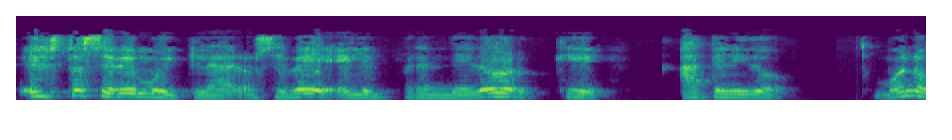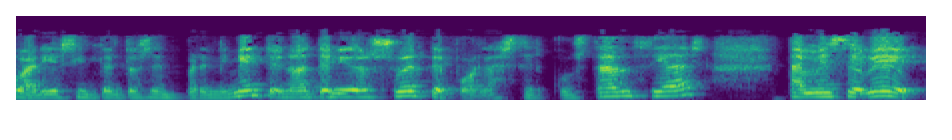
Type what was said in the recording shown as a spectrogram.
Esto se ve muy claro. Se ve el emprendedor que ha tenido, bueno, varios intentos de emprendimiento y no ha tenido suerte por las circunstancias. También se ve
